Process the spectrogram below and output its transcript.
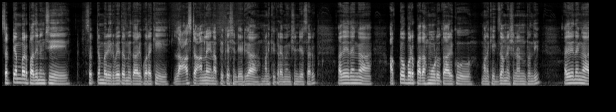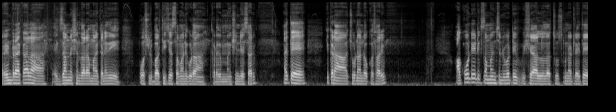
సెప్టెంబర్ పది నుంచి సెప్టెంబర్ ఇరవై తొమ్మిది తారీఖు వరకు లాస్ట్ ఆన్లైన్ అప్లికేషన్ డేట్గా మనకి ఇక్కడ మెన్షన్ చేశారు. అదేవిధంగా అక్టోబర్ పదమూడు తారీఖు మనకి ఎగ్జామినేషన్ అని ఉంటుంది. అదేవిధంగా రెండు రకాల ఎగ్జామినేషన్ ద్వారా మనకు అనేది పోస్టులు భర్తీ చేస్తామని కూడా ఇక్కడ మెన్షన్ చేశారు. అయితే ఇక్కడ చూడండి ఒకసారి అకౌంటెంట్కి సంబంధించినటువంటి విషయాలలో చూసుకున్నట్లయితే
